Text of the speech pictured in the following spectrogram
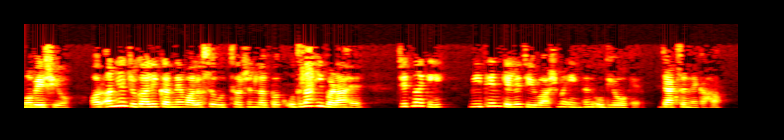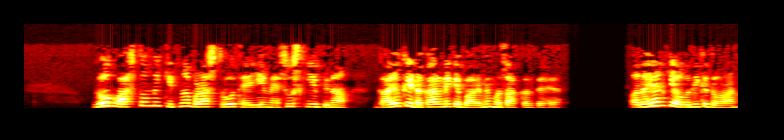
मवेशियों और अन्य जुगाली करने वालों से उत्सर्जन लगभग उतना ही बड़ा है जितना कि मीथेन के लिए जीवाश्म ईंधन उद्योग है, जैक्सन ने कहा। लोग वास्तव में कितना बड़ा स्रोत है ये महसूस किए बिना गायों के डकारने के बारे में मज़ाक करते हैं। अध्ययन की अवधि के दौरान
